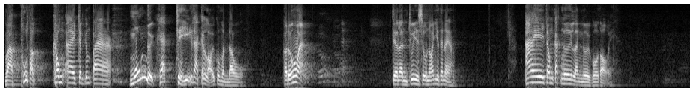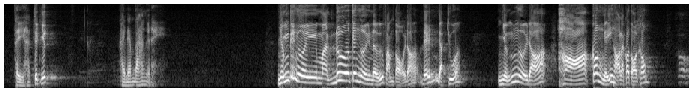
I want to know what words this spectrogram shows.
Và thú thật, không ai trong chúng ta muốn người khác chỉ ra cái lỗi của mình đâu. Có đúng không ạ? Cho nên Chúa Giêsu nói như thế này. Ai trong các ngươi là người vô tội, Thì trước nhất, Hãy ném đá người này những cái người mà đưa cái người nữ phạm tội đó đến gặp Chúa, Những người đó, họ có nghĩ họ là có tội không? Không.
